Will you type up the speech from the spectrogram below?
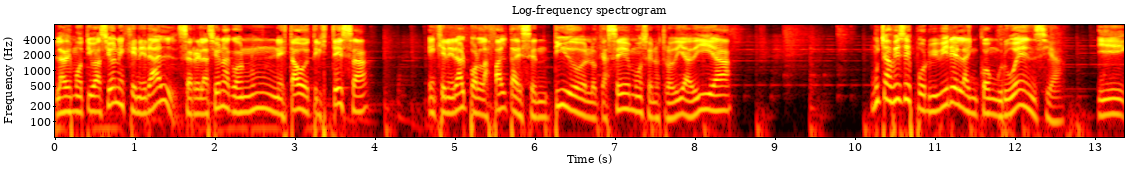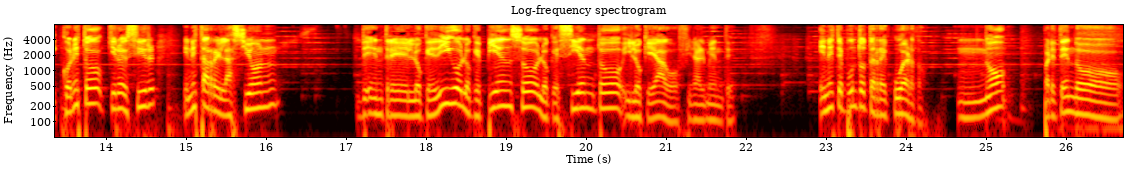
La desmotivación en general se relaciona con un estado de tristeza, en general por la falta de sentido en lo que hacemos en nuestro día a día. Muchas veces por vivir en la incongruencia. Y con esto quiero decir, en esta relación entre lo que digo, lo que pienso, lo que siento y lo que hago finalmente. En este punto te recuerdo, no pretendo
